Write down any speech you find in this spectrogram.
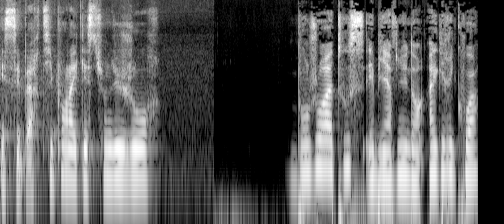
et c'est parti pour la question du jour. Bonjour à tous et bienvenue dans Agricois.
